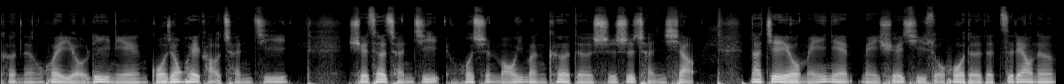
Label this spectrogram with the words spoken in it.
可能会有历年国中会考成绩、学测成绩，或是某一门课的实施成效。那借由每一年每学期所获得的资料呢，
